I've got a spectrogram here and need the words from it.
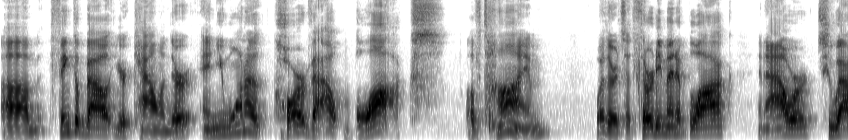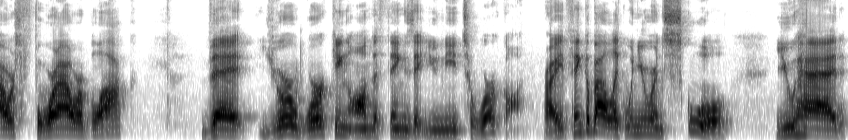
um, think about your calendar and you want to carve out blocks of time, whether it's a 30 minute block, an hour, two hours, four hour block, that you're working on the things that you need to work on, right? Think about like when you were in school, you had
